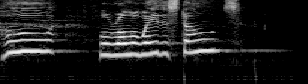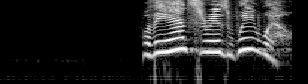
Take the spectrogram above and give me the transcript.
Who will roll away the stones? Well, the answer is we will.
